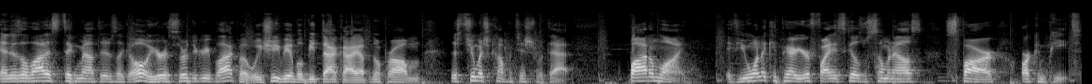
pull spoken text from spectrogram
And there's a lot of stigma out there. It's like, oh, you're a third degree black belt. We should be able to beat that guy up, no problem. There's too much competition with that. Bottom line, if you want to compare your fighting skills with someone else, spar or compete.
